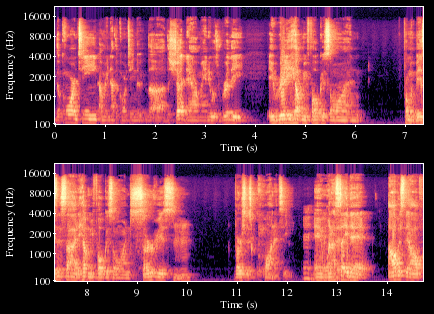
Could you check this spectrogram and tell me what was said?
the quarantine. I mean, not the quarantine. The the, uh, the shutdown. Man, it was really, it really helped me focus on, from a business side. It helped me focus on service Mhm. versus quantity. Mhm. And when I say that, obviously I've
